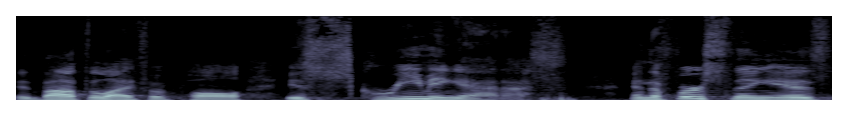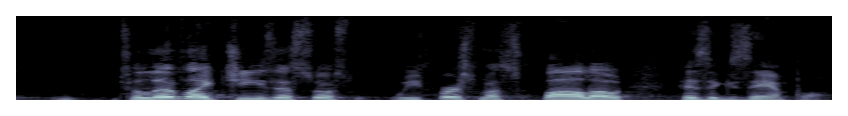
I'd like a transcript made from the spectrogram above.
about the life of Paul, is screaming at us. And the first thing is to live like Jesus, we first must follow his example.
